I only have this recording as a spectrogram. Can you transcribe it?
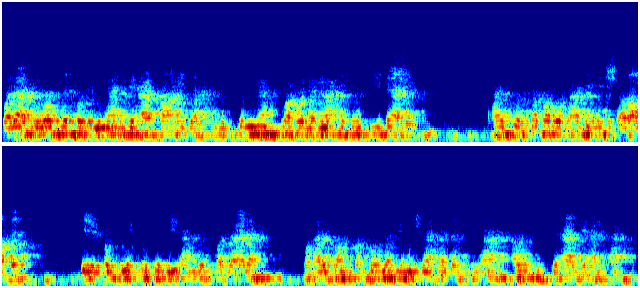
ولا توضح للناس عقائد أهل السنة وعلمائهم في ذلك هل تعتبر هذه الشرائط في حكم كتب أهل الضلالة؟ وهل تنصحون بمشاهدتها أو الابتعاد عنها؟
